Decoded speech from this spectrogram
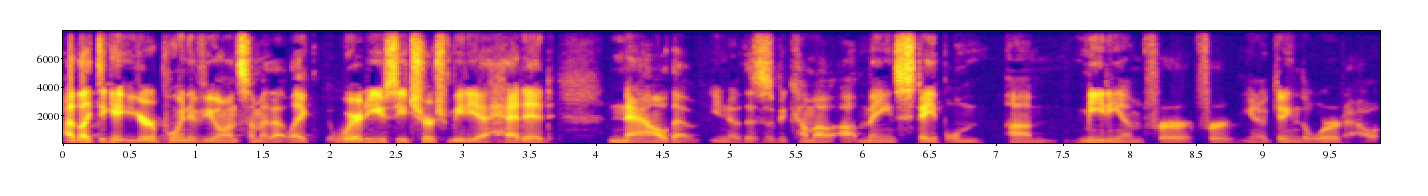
i'd like to get your point of view on some of that. Like where do you see church media headed now that you know this has become a, a main staple um, medium for for you know getting the word out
